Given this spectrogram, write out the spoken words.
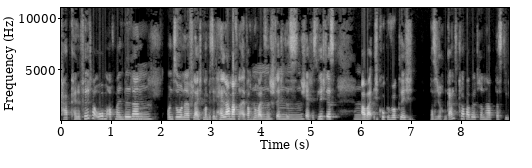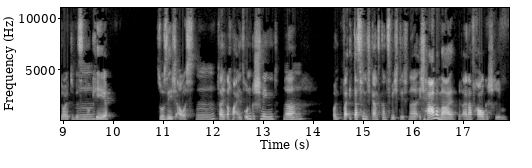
habe keine Filter oben auf meinen Bildern Mhm. und so, ne? Vielleicht mal ein bisschen heller machen, einfach nur, weil es ein Mhm, schlechtes, mhm. schlechtes Licht ist. Aber ich gucke wirklich, dass ich auch ein Ganzkörperbild drin habe, dass die Leute wissen, okay, so sehe ich aus. Mhm. Vielleicht noch mal eins ungeschminkt. Ne? Mhm. Und das finde ich ganz, ganz wichtig. Ne? Ich habe mal mit einer Frau geschrieben.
